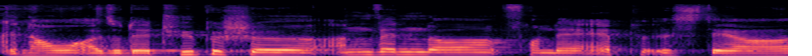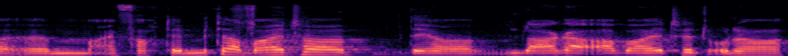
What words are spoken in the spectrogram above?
Genau, also der typische Anwender von der App ist der ähm, einfach der Mitarbeiter, der im Lager arbeitet oder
